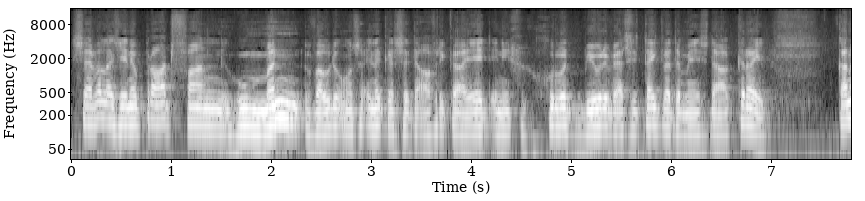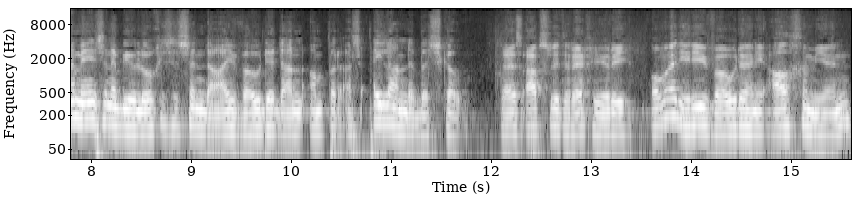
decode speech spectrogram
Sewel as jy nou praat van hoe min woude ons eintlik in Suid-Afrika het en die groot biodiversiteit wat 'n mens daar kry, kan 'n mens in 'n biologiese sin daai woude dan amper as eilande beskou. Dit is absoluut reg, Yuri. Omdat hierdie woude in die algemeen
